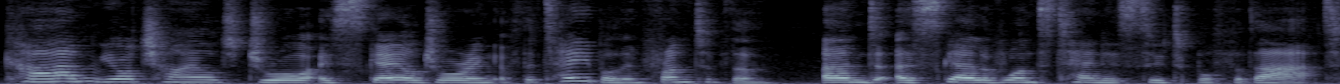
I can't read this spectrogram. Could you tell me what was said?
Can your child draw a scale drawing of the table in front of them? And a scale of 1 to 10 is suitable for that.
